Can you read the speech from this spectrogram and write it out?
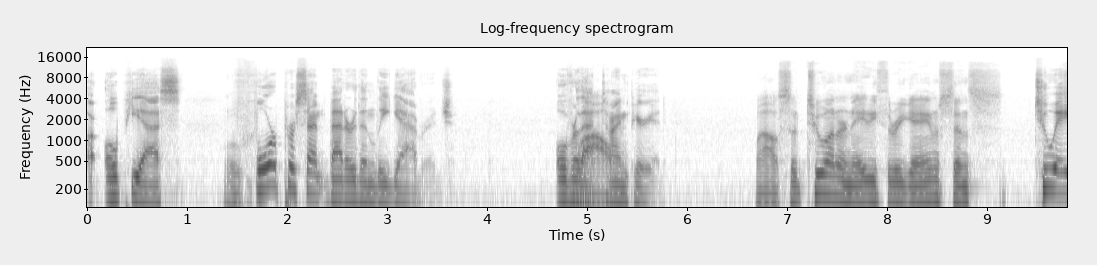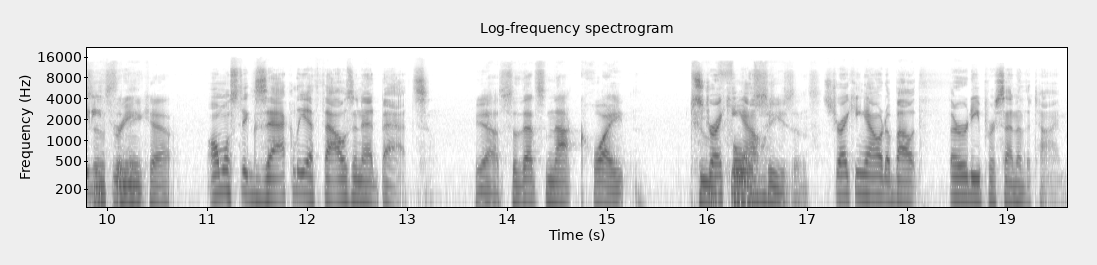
uh, OPS, 4% better than league average over Wow. that time period. Wow, so 283 games since since the 283, kneecap. almost exactly a thousand at bats. Yeah, so that's not quite two Striking full out. seasons. striking out about 30% of the time.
